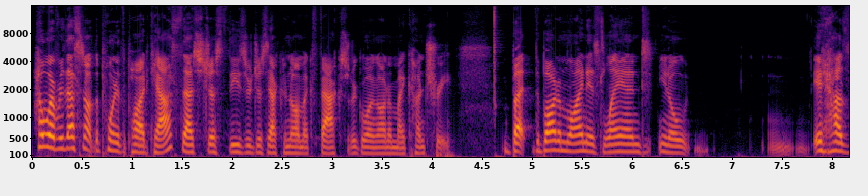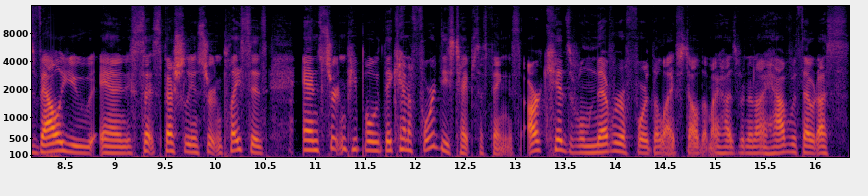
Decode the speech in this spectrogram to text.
However, that's not the point of the podcast. That's just these are just economic facts that are going on in my country. But the bottom line is land, you know, it has value and especially in certain places and certain people they can't afford these types of things. Our kids will never afford the lifestyle that my husband and i have without us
